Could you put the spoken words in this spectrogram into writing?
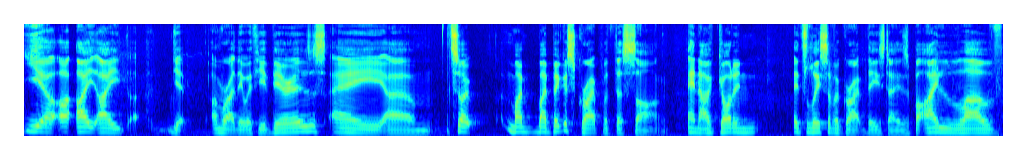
Yeah, I, I, I yeah, I'm right there with you. There is a um, so my my biggest gripe with this song, and I've gotten it's less of a gripe these days, but I love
